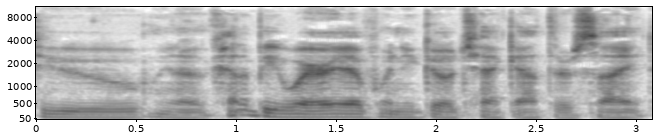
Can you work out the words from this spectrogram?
to, you know, kind of be wary of when you go check out their site.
